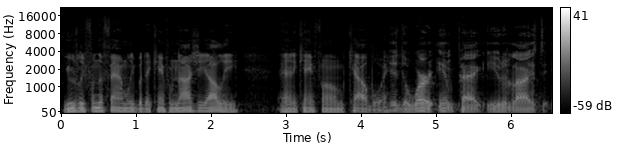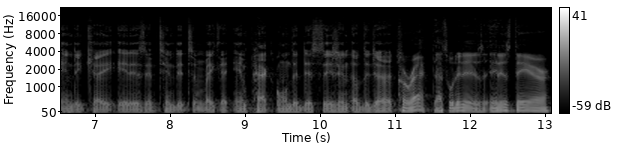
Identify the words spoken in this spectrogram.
usually from the family, but they came from Najee Ali, and it came from Cowboy. Is the word impact utilized to indicate it is intended to make an impact on the decision of the judge? Correct. That's what it is. It is there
